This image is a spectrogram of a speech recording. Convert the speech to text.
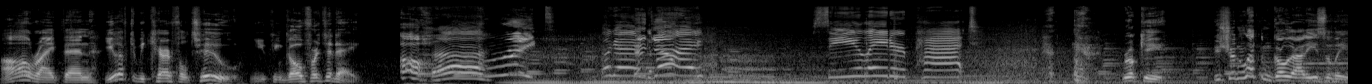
All right, then. You have to be careful, too. You can go for today. Oh, Uh, great! okay, Thank goodbye. See you later, Pat. Rookie, you shouldn't let them go that easily.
